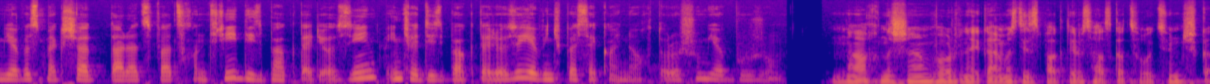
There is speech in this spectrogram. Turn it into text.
եւս մեկ շատ տարածված խնդրի դիսբակտերիոզին։ Ինչ է դիսբակտերիոզը եւ ինչպես է կային ախտորոշում եւ բուժում։ Նախ նշեմ, որ ներկայումս դիսբակտերիոս հասկացողություն չկա։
